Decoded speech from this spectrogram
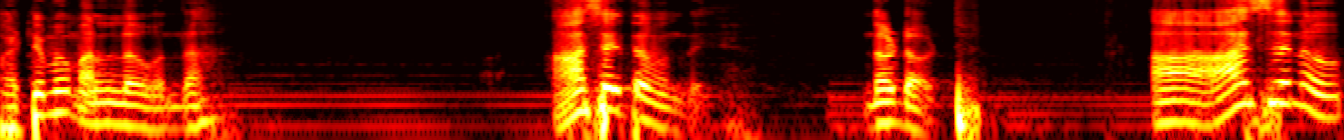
పటిమ మనలో ఉందా? ఆశ అయితే ఉంది. నో డౌట్ ఆ ఆశను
